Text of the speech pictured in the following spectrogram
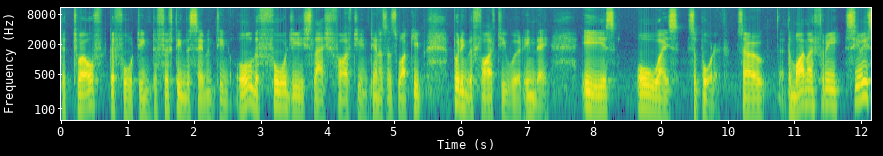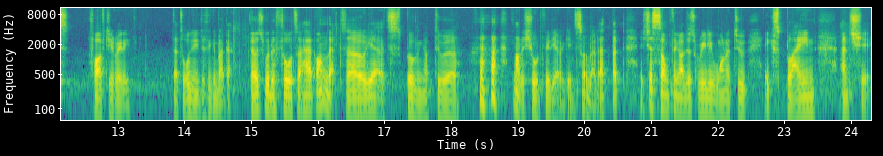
the 12, the 14, the 15, the 17, all the 4G slash 5G antennas, that's why I keep putting the 5G word in there, is always supported. So the MIMO 3 series, 5G ready. That's all you need to think about that. Those were the thoughts I had on that. So yeah, it's building up to a not a short video again, sorry about that, but it's just something I just really wanted to explain and share.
